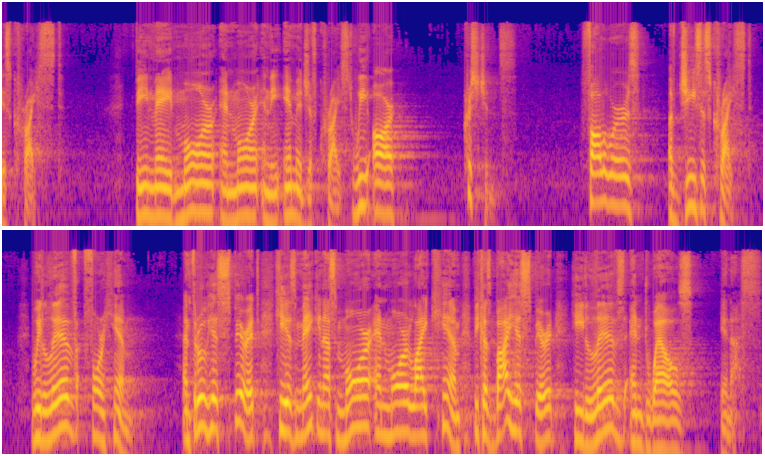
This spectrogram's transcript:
is Christ. Being made more and more in the image of Christ. We are Christians followers of Jesus Christ. We live for Him. And through His Spirit, He is making us more and more like Him because by His Spirit, He lives and dwells in us.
